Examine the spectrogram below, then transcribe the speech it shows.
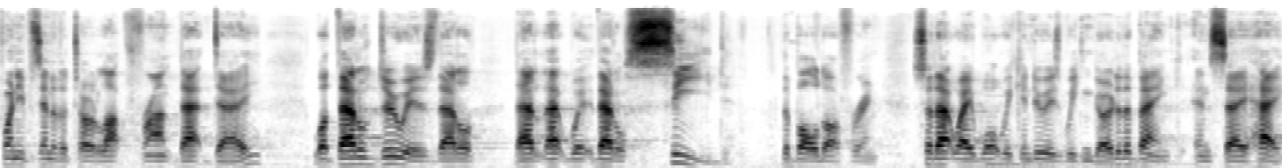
20% of the total up front that day. What that'll do is that'll, that, that, that'll seed the bold offering. So that way, what we can do is we can go to the bank and say, hey,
